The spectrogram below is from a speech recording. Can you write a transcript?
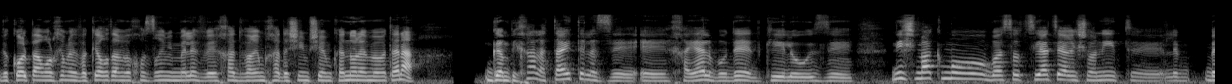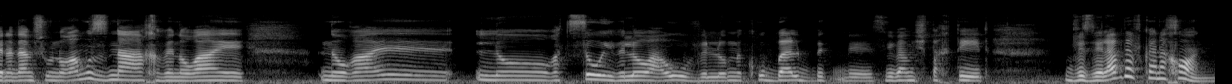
וכל פעם הולכים לבקר אותם וחוזרים עם אלף ואחד דברים חדשים שהם קנו להם במתנה. גם בכלל, הטייטל הזה, אה, חייל בודד, כאילו, זה נשמע כמו באסוציאציה הראשונית אה, לבן אדם שהוא נורא מוזנח ונורא אה, נורא לא רצוי ולא אהוב ולא מקובל בסביבה משפחתית. וזה לאו דווקא נכון.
